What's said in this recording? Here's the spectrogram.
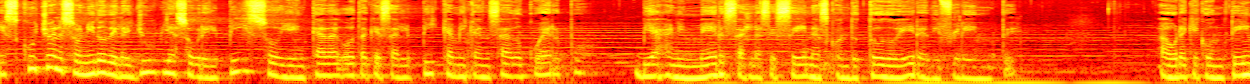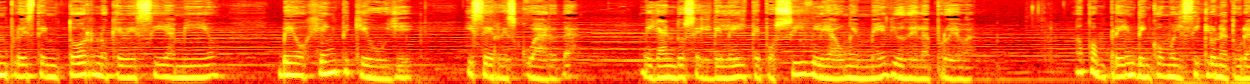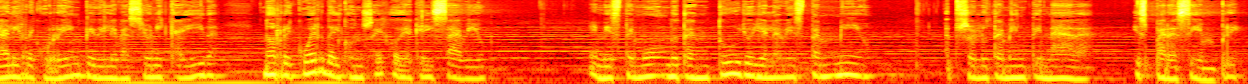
Escucho el sonido de la lluvia sobre el piso y en cada gota que salpica mi cansado cuerpo viajan inmersas las escenas cuando todo era diferente. Ahora que contemplo este entorno que decía mío, veo gente que huye y se resguarda, negándose el deleite posible aún en medio de la prueba. No comprenden cómo el ciclo natural y recurrente de elevación y caída nos recuerda el consejo de aquel sabio. En este mundo tan tuyo y a la vez tan mío, absolutamente nada es para siempre.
